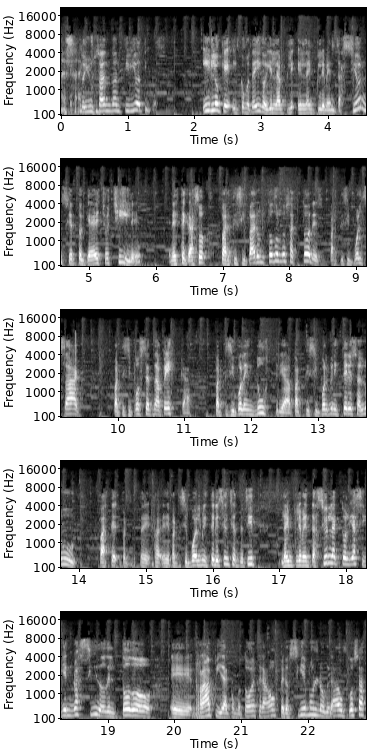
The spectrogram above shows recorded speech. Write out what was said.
estoy usando antibióticos. Y lo que, y como te digo, y en la, en la implementación, ¿cierto?, que ha hecho Chile, en este caso, participaron todos los actores, participó el SAC, participó Cerna Pesca, participó la industria, participó el Ministerio de Salud, eh, participó el Ministerio de Ciencia, es decir, la implementación en la actualidad, si bien no ha sido del todo eh, rápida como todos esperábamos, pero sí hemos logrado cosas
